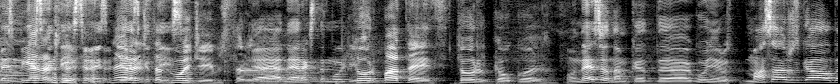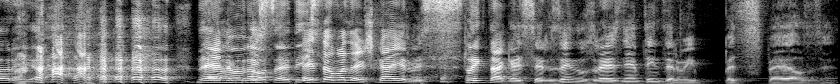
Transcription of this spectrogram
mēs- mēs Nerakstat pieskatīsim. muļķības. Tur, Jā, jā, nerakstam muļķības. Tur pateic, tur kaut ko. Un nezinām, kad uh, guļ ir uz masāžas galda arī. Nē, nu, vis, traucēt es tev pateikšu, kā ir vissliktākais. Ir, zinu, uzreiz ņemt interviju pēc spēles. Zinu.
